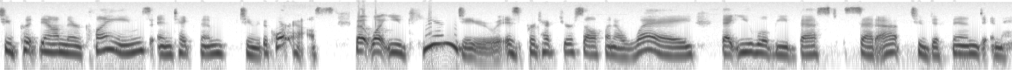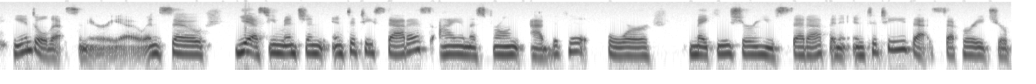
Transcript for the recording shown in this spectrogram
to put down their claims and take them to the courthouse. But what you can do is protect yourself in a way that you will be best set up to defend and handle that scenario. And so, yes, you mentioned entity status. I am a strong advocate for making sure you set up an entity that separates your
